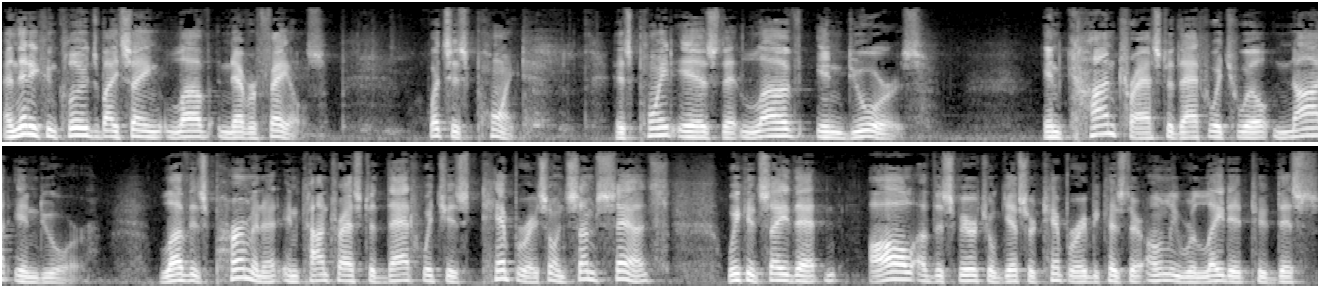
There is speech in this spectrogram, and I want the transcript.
And then he concludes by saying, Love never fails. What's his point? His point is that love endures in contrast to that which will not endure. Love is permanent in contrast to that which is temporary. So, in some sense, we could say that all of the spiritual gifts are temporary because they're only related to this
